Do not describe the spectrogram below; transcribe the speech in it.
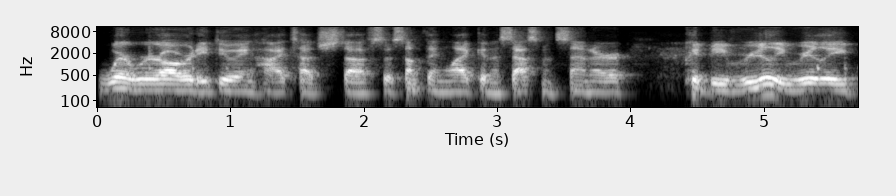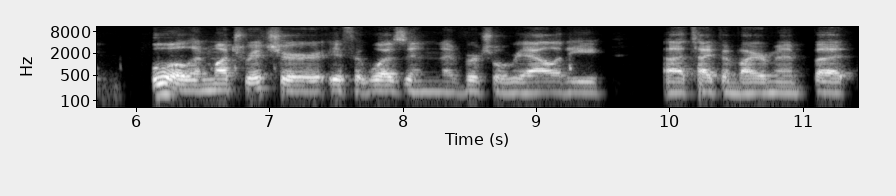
where we're already doing high touch stuff. So something like an assessment center could be really, really cool and much richer if it was in a virtual reality uh, type environment. But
